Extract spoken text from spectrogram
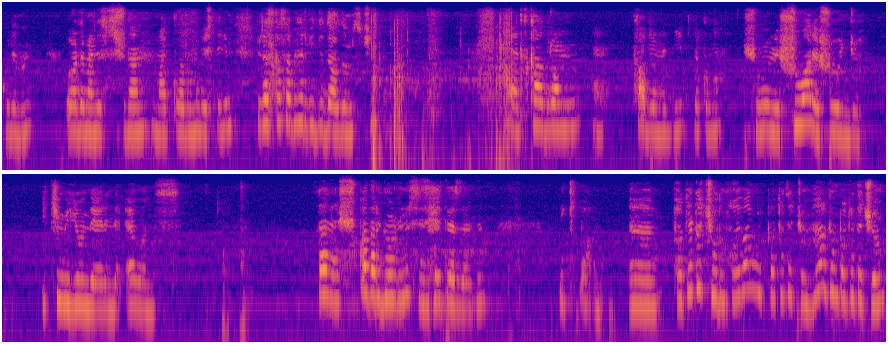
Koleman. Bu arada ben de şuradan Mike Club'ımı göstereyim. Biraz kasabilir videoda aldığımız için. Evet kadrom evet, kadro ne diyeyim takımı. Şöyle şu var ya şu oyuncu. 2 milyon değerinde Evans. Zaten şu kadar gördüğünüz size yeter zaten. İki, e, paket açıyordum. Hayvan gibi paket açıyorum. Her gün paket açıyorum.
